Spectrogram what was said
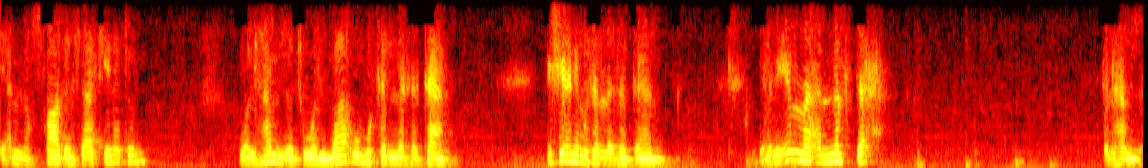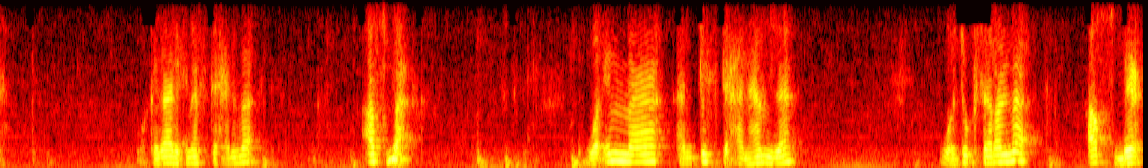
لأن الصاد ساكنة والهمزة والباء مثلثتان. إيش يعني مثلثتان؟ يعني إما أن نفتح الهمزة وكذلك نفتح الباء أصبع. وإما أن تفتح الهمزة وتكسر الباء أصبع.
